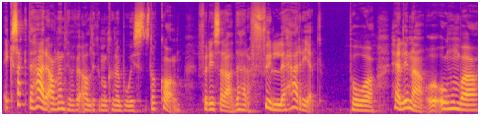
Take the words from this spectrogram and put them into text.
exakt det här är anledningen till varför jag aldrig kommer kunna bo i Stockholm. För det är sådär, det här fyllehärjet på helgerna och, och hon bara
